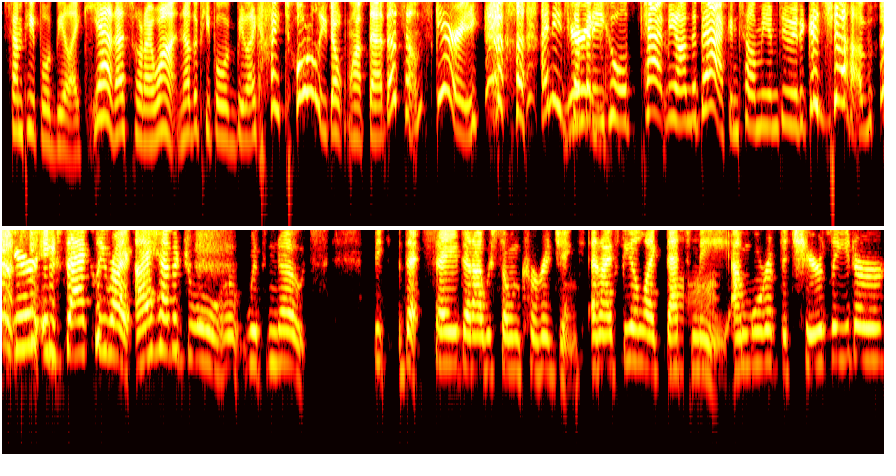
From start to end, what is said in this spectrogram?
some people would be like yeah that's what i want. And other people would be like i totally don't want that. That sounds scary. I need you're somebody ex- who will pat me on the back and tell me i'm doing a good job. You're exactly right. I have a drawer with notes be- that say that i was so encouraging and i feel like that's Aww. me. I'm more of the cheerleader.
